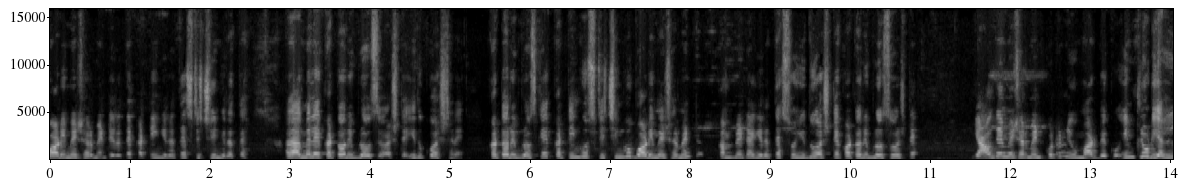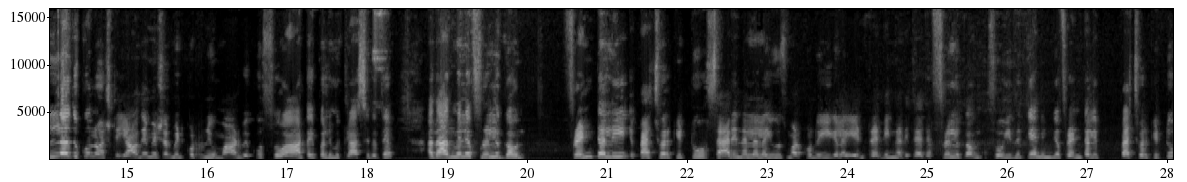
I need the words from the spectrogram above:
ಬಾಡಿ ಮೆಷರ್ಮೆಂಟ್ ಇರುತ್ತೆ ಕಟ್ಟಿಂಗ್ ಇರುತ್ತೆ, ಸ್ಟಿಚಿಂಗ್ ಇರುತ್ತೆ. ಅದಾದ್ಮೇಲೆ ಕಟೋರಿ ಬ್ಲೌಸ್ ಅಷ್ಟೇ, ಇದಕ್ಕೂ ಅಷ್ಟೇ ಕಟೋರಿ ಬ್ಲೌಸ್ಗೆ cutting stitching, body measurement complete ಆಗಿರುತ್ತೆ. ಸೊ ಇದು ಅಷ್ಟೇ, ಕಟೋರಿ ಬ್ಲೌಸು ಅಷ್ಟೇ. ಯಾವುದೇ ಮೆಷರ್ಮೆಂಟ್ ಕೊಟ್ಟರು ನೀವು ಮಾಡಬೇಕು. ಇನ್ಕ್ಲೂಡ್ ಎಲ್ಲದಕ್ಕೂ ಅಷ್ಟೇ, ಯಾವುದೇ ಮೆಷರ್ಮೆಂಟ್ ಕೊಟ್ಟರು ನೀವು ಮಾಡಬೇಕು. ಸೊ ಆ ಟೈಪಲ್ಲಿ ನಿಮಗೆ ಕ್ಲಾಸ್ ಇರುತ್ತೆ. ಅದಾದ್ಮೇಲೆ ಫ್ರಿಲ್ ಗೌನ್ ಫ್ರಂಟ್ ಅಲ್ಲಿ ಪ್ಯಾಚ್ ವರ್ಕ್ ಇಟ್ಟು ಸ್ಯಾರಿನಲ್ಲೆಲ್ಲ ಯೂಸ್ ಮಾಡಿಕೊಂಡು ಈಗೆಲ್ಲ ಏನು ಟ್ರೆಂಡಿಂಗ್ ನಡೀತಾ ಇದೆ? ಫ್ರಿಲ್ ಗೌನ್ ಸೊ ಇದಕ್ಕೆ ನಿಮಗೆ ಫ್ರಂಟ್ ಅಲ್ಲಿ ಪ್ಯಾಚ್ ವರ್ಕ್ ಇಟ್ಟು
